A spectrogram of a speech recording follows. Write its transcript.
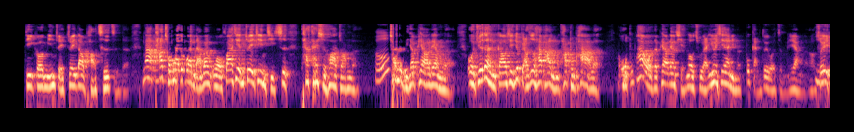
的哥名嘴追到跑辞职的，那她从来都不敢打扮。我发现最近几次她开始化妆了。哦，穿的比较漂亮了，我觉得很高兴，就表示他怕什么？他不怕了，我不怕我的漂亮显露出来，因为现在你们不敢对我怎么样了啊。所以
